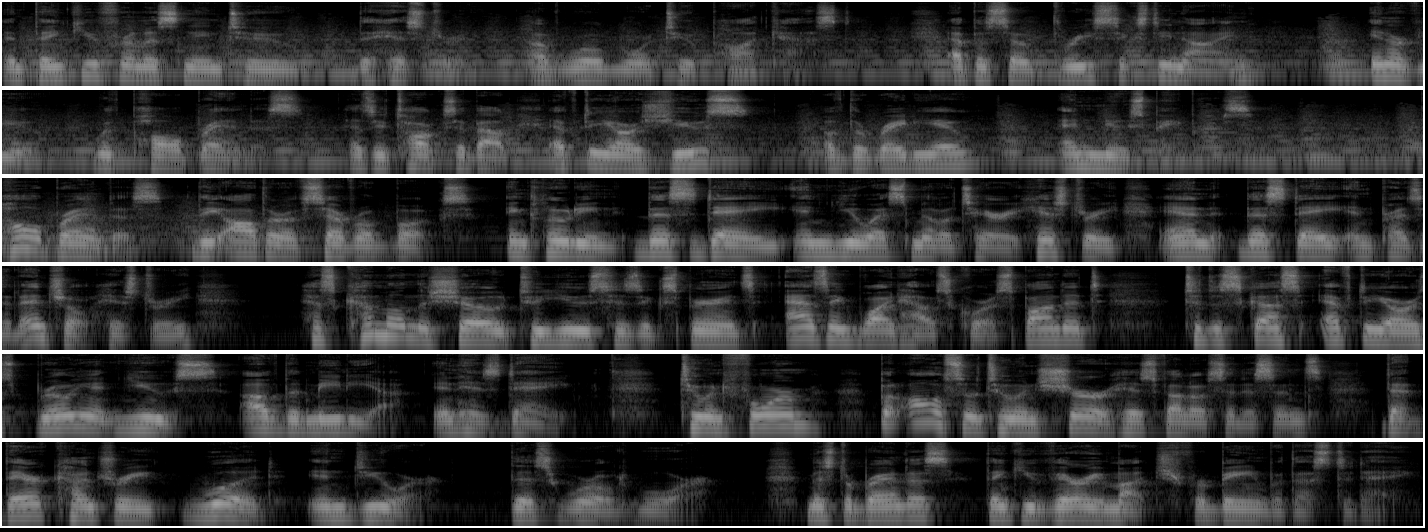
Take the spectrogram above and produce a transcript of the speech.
and thank you for listening to The History of World War II podcast, episode 369 interview with Paul Brandus as he talks about FDR's use of the radio and newspapers. Paul Brandus, the author of several books, including This Day in U.S. Military History and This Day in Presidential History, has come on the show to use his experience as a White House correspondent to discuss FDR's brilliant use of the media in his day, to inform, but also to ensure his fellow citizens that their country would endure this world war. Mr. Brandus, thank you very much for being with us today.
